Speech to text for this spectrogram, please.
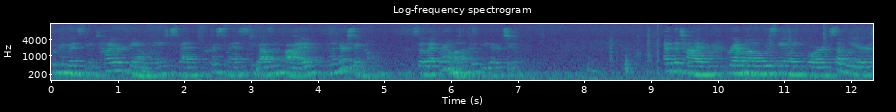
who convinced the entire family to spend Christmas 2005 in a nursing home so that Grandma could be there too. At the time, Grandma was ailing for several years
